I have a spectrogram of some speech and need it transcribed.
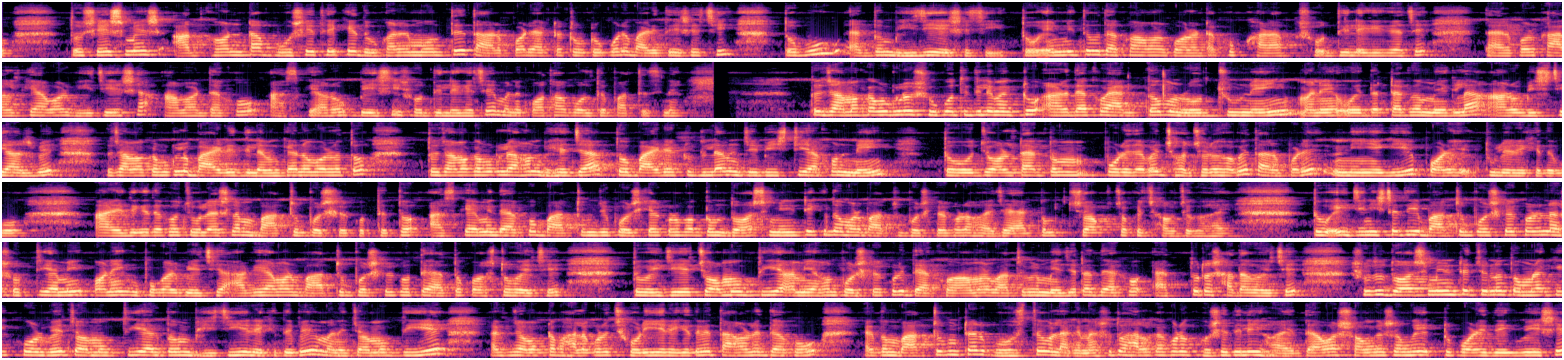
তো শেষমেশ আধ ঘণ্টা বসে থেকে দোকানের মধ্যে তারপরে একটা টোটো করে বাড়িতে এসেছি, তবু একদম ভিজে এসেছি। তো এমনিতেও দেখো আমার গলাটা খুব খারাপ, সর্দি লেগে গেছে, তারপর কালকে আবার ভিজে এসে আবার দেখো আজকে আরও বেশি সর্দি লেগেছে মানে কথা বলতে পারতেছি না। তো জামা কাপড়গুলো শুকোতে দিলাম একটু। আর দেখো একদম রৌদ্রু নেই মানে ওয়েদারটা একদম মেঘলা আরও বৃষ্টি আসবে। তো জামা কাপড়গুলো বাইরে দিলাম, কেন বলো তো? তো জামা কাপড়গুলো এখন ভেজা, তো বাইরে একটু দিলাম যে বৃষ্টি এখন নেই। তো জলটা একদম পড়ে যাবে, ঝরঝরে হবে, তারপরে নিয়ে গিয়ে পরে তুলে রেখে দেবো। আর এদিকে দেখো চলে আসলাম বাথরুম পরিষ্কার করতে। তো আজকে আমি দেখো বাথরুম যে পরিষ্কার করব একদম দশ মিনিটে কিন্তু আমার বাথরুম পরিষ্কার করা হয়ে যায়, একদম চকচকে ঝকঝকে হয়। তো এই জিনিসটা দিয়ে বাথরুম পরিষ্কার করে না সত্যি আমি অনেক উপকার পেয়েছি। আগে আমার বাথরুম পরিষ্কার করতে এত কষ্ট হয়েছে। তো এই যে চমক দিয়ে আমি এখন পরিষ্কার করি, দেখো আমার বাথরুমের মেঝেটা দেখো এতটা সাদা হয়েছে। শুধু দশ মিনিটের জন্য তোমরা কি করবে? চমক দিয়ে একদম ভিজিয়ে রেখে দেবে মানে চমক দিয়ে একদম চমকটা ভালো করে ছড়িয়ে রেখে দেবে। তাহলে দেখো একদম বাথরুমটার ঘষতেও লাগে না, শুধু হালকা করে ঘষে দিলেই হয়। দেওয়ার সঙ্গে সঙ্গে একটু পরে দেখবে এসে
